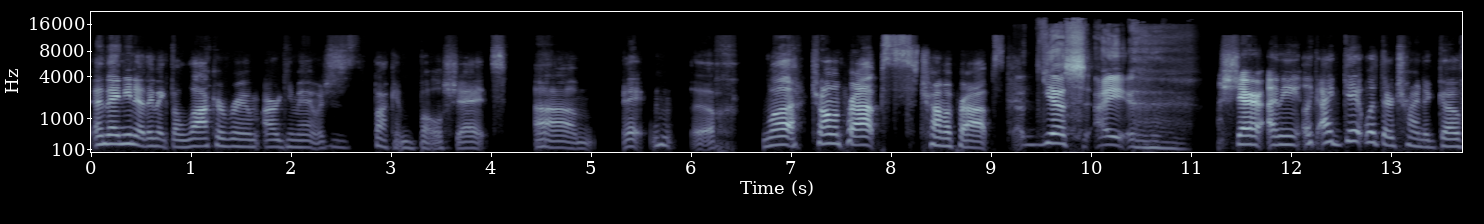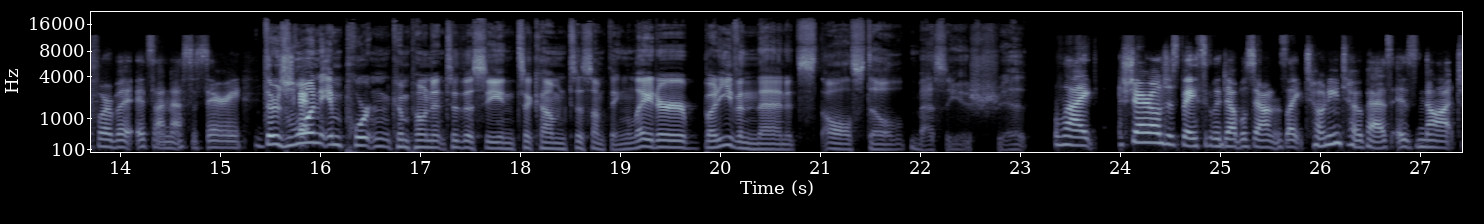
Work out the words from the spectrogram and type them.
and then you know they make the locker room argument, which is fucking bullshit. Um, it, mm, ugh, Mwah. trauma props, trauma props. Uh, yes, I. Share, I mean, like I get what they're trying to go for, but it's unnecessary. There's Sure. one important component to the scene to come to something later, but even then, it's all still messy as shit. Like Cheryl just basically doubles down and is like, Tony Topaz is not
